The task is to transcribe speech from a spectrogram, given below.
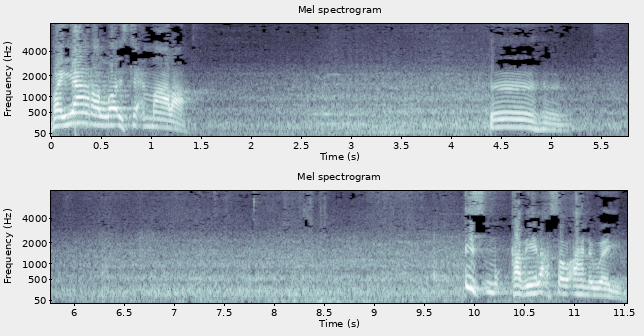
bayaana loo isticmaalaa. Hm. Ism qabiila isagoo ahna waa yimi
